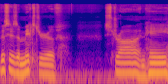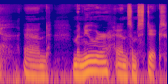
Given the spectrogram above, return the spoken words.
This is a mixture of straw and hay and manure and some sticks.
